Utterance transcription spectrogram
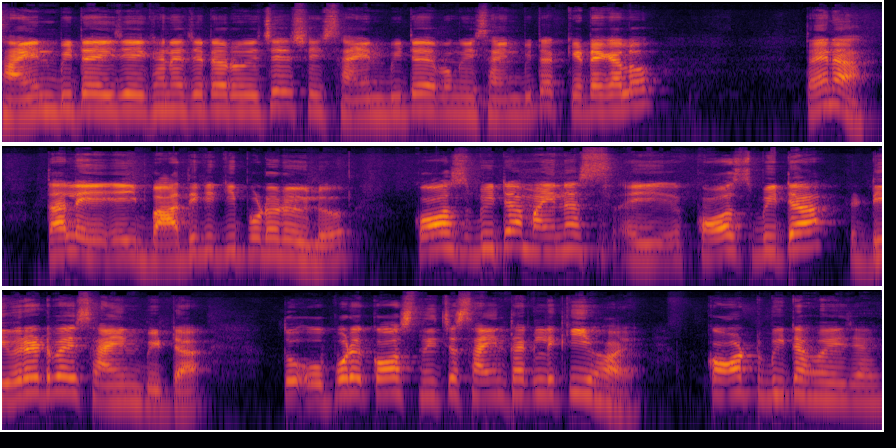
সাইন বিটা এই যে এখানে যেটা রয়েছে, সেই সাইন বিটা এবং এই সাইন বিটা কেটে গেল। তাই না? তাহলে এই বাদিকে কি পড়ে রইল? কস বিটা মাইনাস এই cos beta divided by sine beta তো ওপরে কস নিচে সাইন থাকলে কি হয়? কট বিটা হয়ে যায়।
